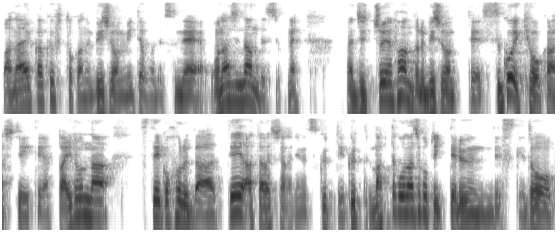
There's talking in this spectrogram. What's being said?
まあ、内閣府とかのビジョンを見てもですね、同じなんですよね。10兆円ファンドのビジョンってすごい共感していて、やっぱいろんなステークホルダーで新しいアカデミーを作っていくって全く同じこと言ってるんですけど、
